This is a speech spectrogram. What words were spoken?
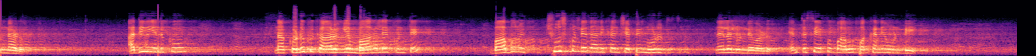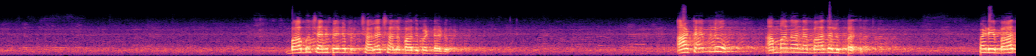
ఉన్నాడు. అది ఎందుకు? నా కొడుకుకి ఆరోగ్యం బాగలేకుంటే బాబును చూసుకునేదానికని చెప్పి మూడు నెలలు ఉండేవాడు ఎంతసేపు బాబు పక్కనే ఉండి? బాబు చనిపోయినప్పుడు చాలా చాలా బాధపడ్డాడు. ఆ టైంలో అమ్మ నాన్న బాధలు పడే బాధ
